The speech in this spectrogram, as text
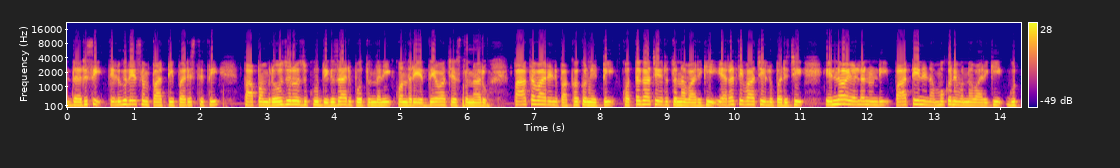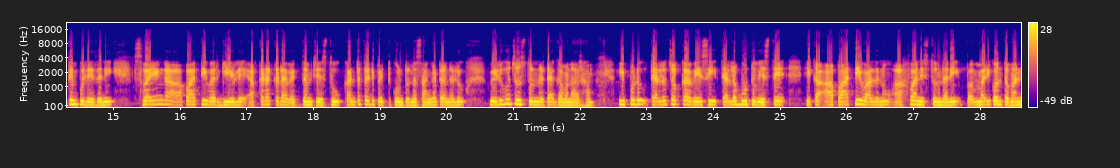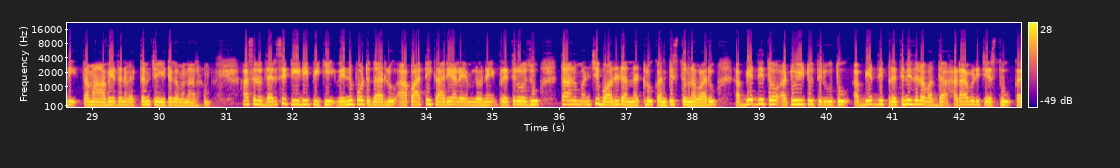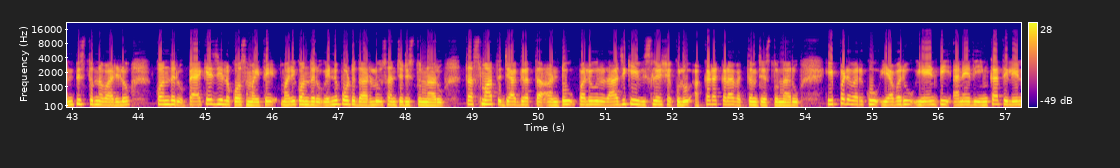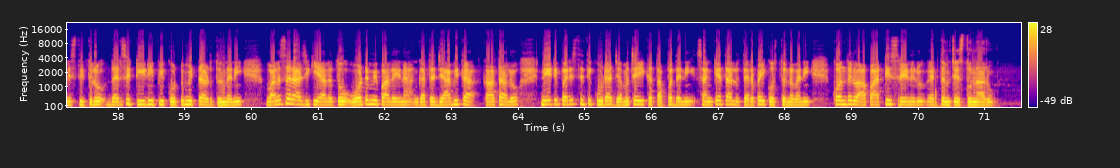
Darsi Telugu Desam party పరిస్థితి పాపం రోజు రోజుకు దిగజారిపోతుందని కొందరు ఎద్దేవా చేస్తున్నారు. పాత వారిని పక్కకు నెట్టి కొత్తగా చేరుతున్న వారికి ఎర్ర తివాచీలు పరిచి ఎన్నో ఏళ్ళ నుండి పార్టీని నమ్ముకుని ఉన్న వారికి గుర్తింపు లేదని స్వయంగా ఆ పార్టీ వర్గీయులే అక్కడక్కడ వ్యక్తం చేస్తూ కంటతడి పెట్టుకుంటున్న సంఘటనలు వెలుగు చూస్తుండట గమనార్హం. ఇప్పుడు తెల్ల చొక్కా వేసి తెల్లబూటు వేస్తే ఇక ఆ పార్టీ వాళ్ళను ఆహ్వానిస్తుందని మరికొంతమంది తమ ఆవేదన వ్యక్తం చేయుట గమనార్హం అసలు దర్శి టీడీపీకి వెన్నుపోటుదారులు ఆ పార్టీ కార్యాలయంలోనే ప్రతిరోజు తాను మంచి బాలుడు అన్నట్లు కనిపిస్తున్నవారు అభ్యర్థితో అటు ఇటు తిరుగుతూ అభ్యర్థి ప్రతినిధుల వద్ద హడావిడి చేస్తూ కనిపిస్తున్న వారిలో కొందరు ప్యాకేజీల కోసమైతే మరికొందరు వెన్నుపోటుదారులు సంచరిస్తున్నారు. తస్మాత్ జాగ్రత్త అంటూ పలువురు రాజకీయ విశ్లేషకులు అక్కడక్కడ వ్యక్తం చేస్తున్నారు. ఇప్పటి వరకు ఎవరు ఏంటి అనేది ఇంకా తెలియని స్థితిలో దర్శి టీడీపీ కొట్టుమిట్టాడుతుందని వలస రాజకీయాలతో ఓటమి పాలైన గత జాబితా ఖాతాలో నేటి పరిస్థితి కూడా జమ చేయక తప్పదని సంకేతాలు తెరపైకొస్తున్నవని కొందరు ఆ పార్టీ శ్రేణులు వ్యక్తం చేస్తున్నారు.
